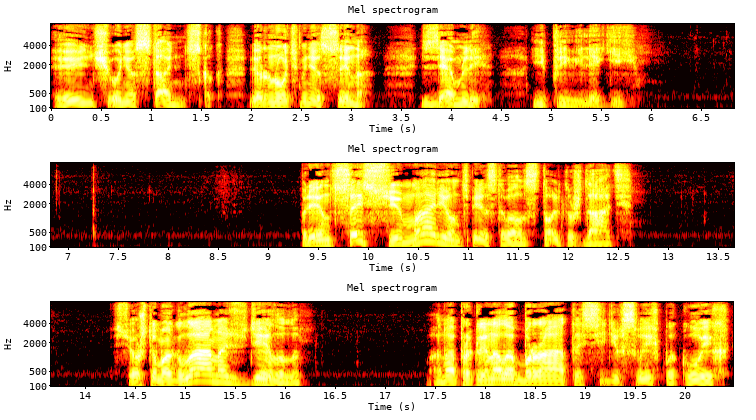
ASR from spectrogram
и ничего не останется, как вернуть мне сына, земли и привилегии. Принцессе Марион теперь оставалось только ждать. Все, что могла, она сделала — она проклинала брата, сидя в своих покоях,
